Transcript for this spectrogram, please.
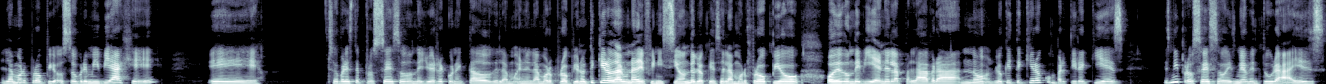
el amor propio, sobre mi viaje eh, sobre este proceso donde yo he reconectado en el amor propio. No te quiero dar una definición de lo que es el amor propio o de dónde viene la palabra. No, lo que te quiero compartir aquí es, es mi proceso, es mi aventura, es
